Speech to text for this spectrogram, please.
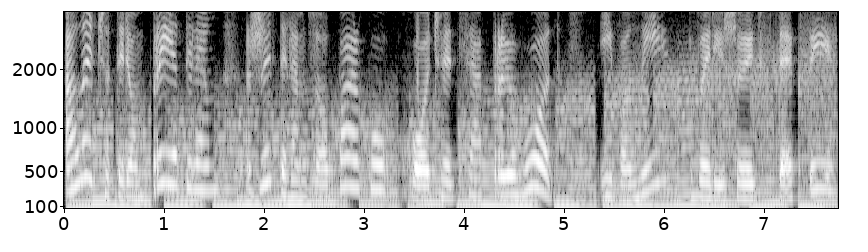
Але чотирьом приятелям, жителям зоопарку, хочеться пригод, і вони вирішують втекти.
